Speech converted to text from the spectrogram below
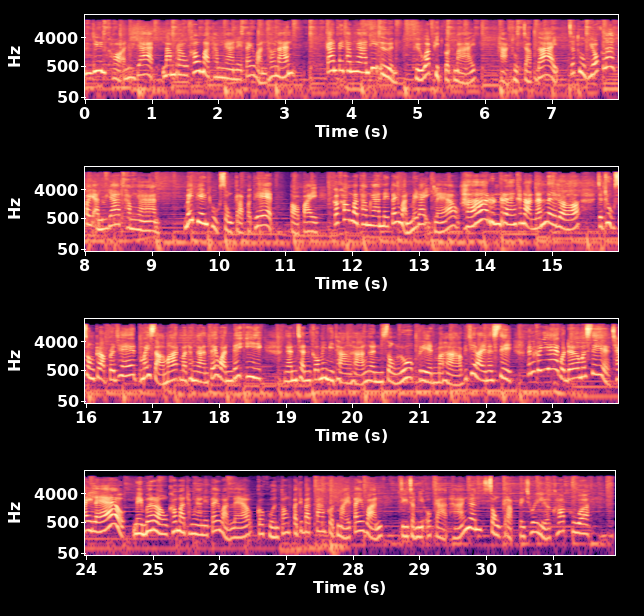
ที่ยื่นขออนุญาตนำเราเข้ามาทำงานในไต้หวันเท่านั้น การไปทำงานที่อื่น ถือว่าผิดกฎหมาย หากถูกจับได้จะถูกยกเลิกไปอนุญาตทำงาน ไม่เพียงถูกส่งกลับประเทศ ต่อไปก็เข้ามาทำงานในไต้หวันไม่ได้อีกแล้วฮะรุนแรงขนาดนั้นเลยเหรอ จะถูกส่งกลับประเทศไม่สามารถมาทำงานไต้หวันได้อีก งั้นฉันก็ไม่มีทางหาเงินส่งลูกเรียนมหาวิทยาลัยนะสิงั้นก็แย่กว่าเดิมมาสิ ใช่แล้ว ในเมื่อเราเข้ามาทำงานในไต้หวันแล้ว ก็ควรต้องปฏิบัติตามกฎหมายไต้หวัน จึงจะมีโอกาสหาเงินส่งกลับไปช่วยเหลือครอบครัว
